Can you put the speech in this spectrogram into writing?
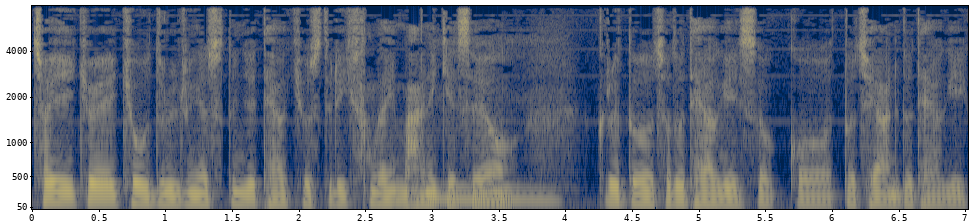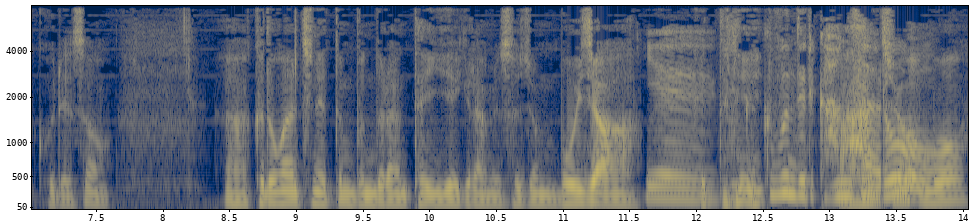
저희 교회 교우들 중에서도 이제 대학 교수들이 상당히 많이 계세요. 음. 그리고 또 저도 대학에 있었고 또 제 아내도 대학에 있고 그래서 아, 그동안 지냈던 분들한테 이 얘기를 하면서 좀 모이자. 예. 그랬더니 그, 분들이 강사로 아주 뭐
